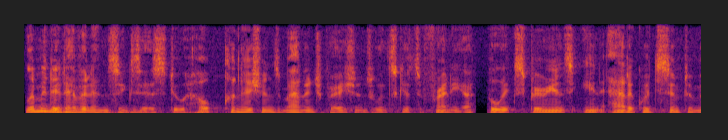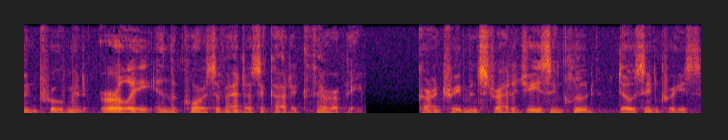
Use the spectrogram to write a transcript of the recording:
Limited evidence exists to help clinicians manage patients with schizophrenia who experience inadequate symptom improvement early in the course of antipsychotic therapy. Current treatment strategies include dose increase,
